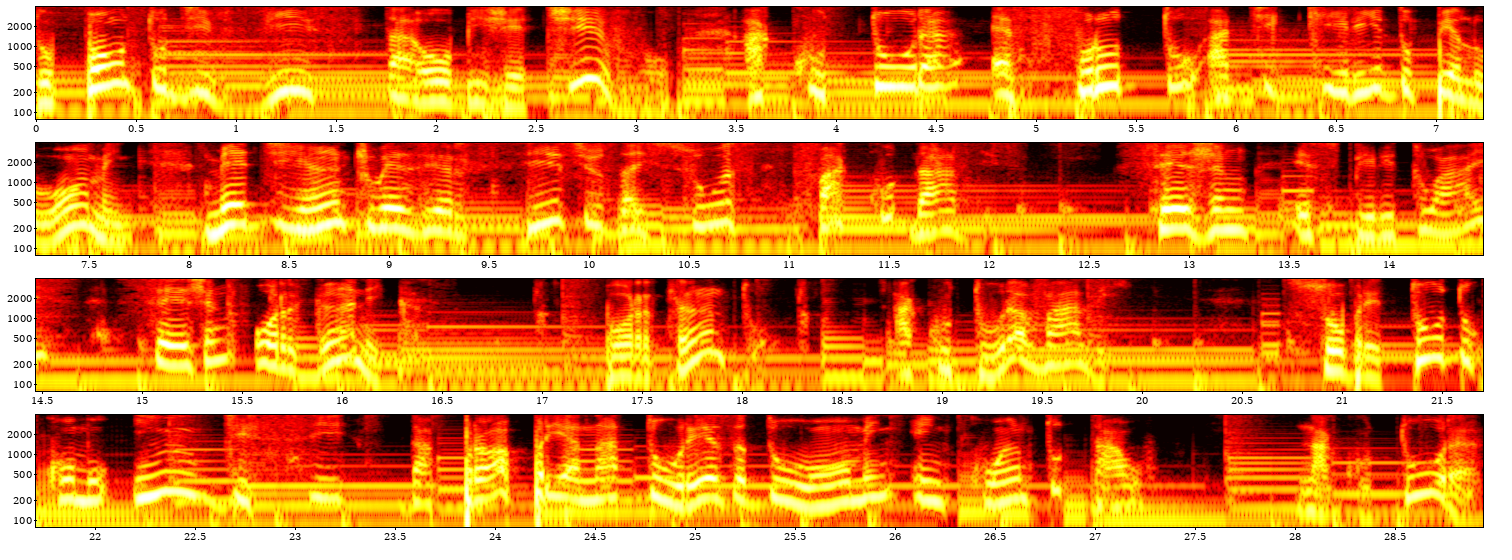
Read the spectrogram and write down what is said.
Do ponto de vista objetivo, a cultura é fruto adquirido pelo homem mediante o exercício das suas faculdades, sejam espirituais, sejam orgânicas. Portanto, a cultura vale, sobretudo como índice da própria natureza do homem enquanto tal. Na cultura,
